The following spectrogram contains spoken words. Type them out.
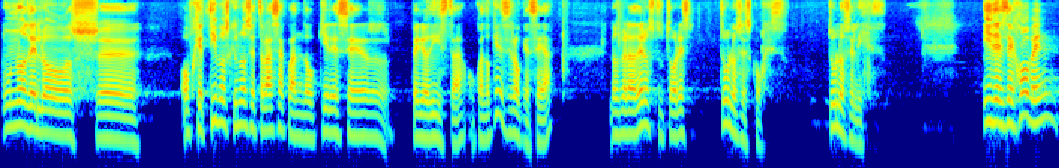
uno de los eh, objetivos que uno se traza cuando quiere ser periodista o cuando quiere ser lo que sea. Los verdaderos tutores, tú los escoges, tú los eliges. Y desde joven,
